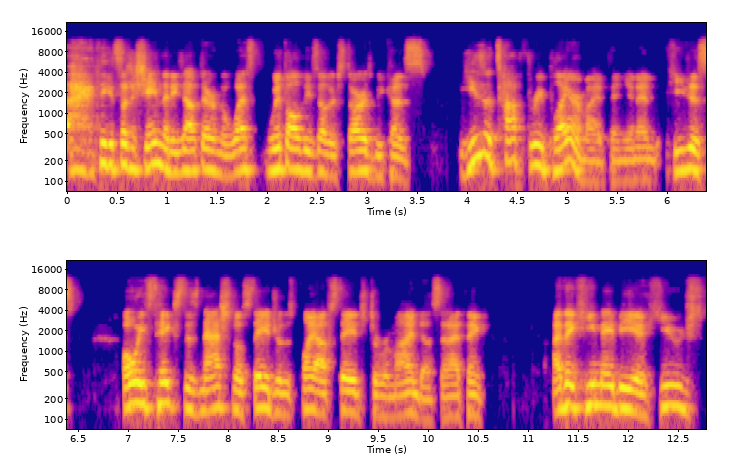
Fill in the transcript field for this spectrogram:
I think it's such a shame that he's out there in the West with all these other stars because he's a top three player in my opinion, and he just always takes this national stage or this playoff stage to remind us. And I think I think he may be a huge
